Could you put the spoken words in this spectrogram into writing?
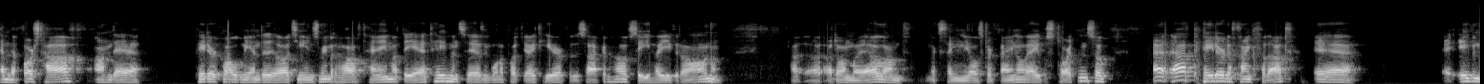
in the first half. And uh, Peter called me into the change room at half time at the A team and says, I'm going to put you out here for the second half, see how you get on. And I, I, I done well. And next thing, the Ulster final, I was starting. So I, I have Peter to thank for that. Uh, even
